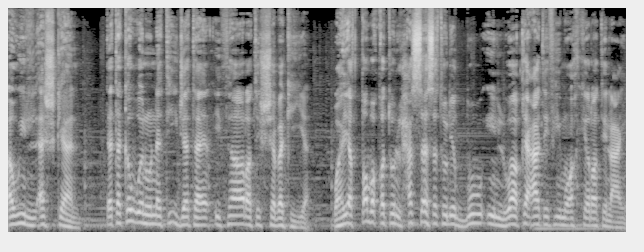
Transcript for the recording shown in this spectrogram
أو الأشكال تتكون نتيجة إثارة الشبكية وهي الطبقة الحساسة للضوء الواقعة في مؤخرة العين.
